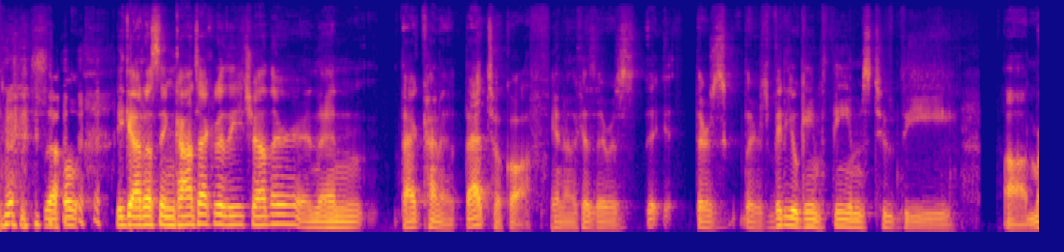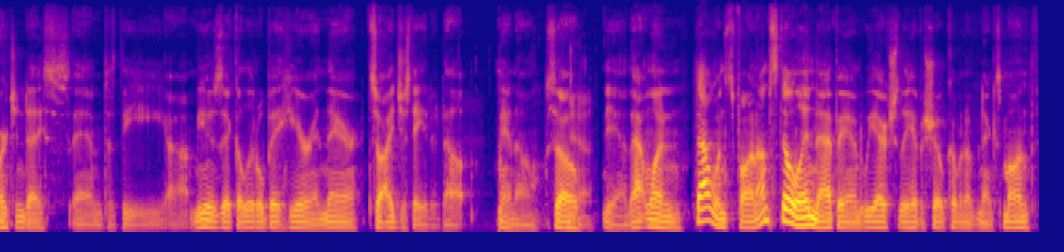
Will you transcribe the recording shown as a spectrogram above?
so he got us in contact with each other, and then that kind of that took off, you know, because there was there's there's video game themes to the uh, merchandise and the uh, music a little bit here and there. So I just ate it up. You know so Yeah. yeah. that one that one's fun. I'm still in that band. We actually have a show coming up next month.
